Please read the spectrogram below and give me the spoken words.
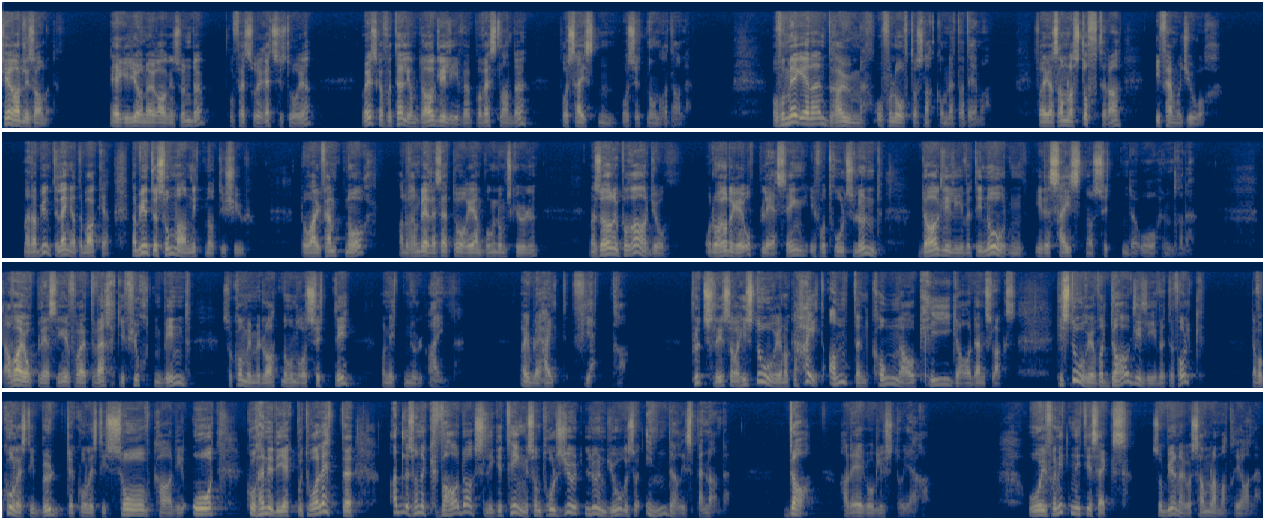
Kjære alle sammen. Jeg er Jørn Øyrehagen Sunde, professor i rettshistorie. Og jeg skal fortelle om dagliglivet på Vestlandet på 1600- og 1700-tallet. Og For meg er det en drøm å få lov til å snakke om dette temaet. For jeg har samla stoff til det i 25 år. Men det begynte lenger tilbake. Det begynte sommeren 1987. Da var jeg 15 år, hadde fremdeles ett år igjen på ungdomsskolen. Men så hørte jeg på radio, og da hørte jeg ei opplesing fra Trols Lund dagliglivet i Norden i det 16. og 17. århundret. Det var en opplesning fra et verk i 14 bind som kom mellom 1870 og 1901. Og jeg ble helt fjetra. Plutselig var historien noe helt annet enn konger og kriger og den slags. Historien var dagliglivet til folk. Det var hvordan de bodde, hvordan de sov, hva de åt, hvor henne de gikk på toalettet, alle sånne hverdagslige ting som Truls Lund gjorde så inderlig spennende. Da hadde jeg òg lyst til å gjøre. Og Fra 1996 så begynner jeg å samle materiale.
